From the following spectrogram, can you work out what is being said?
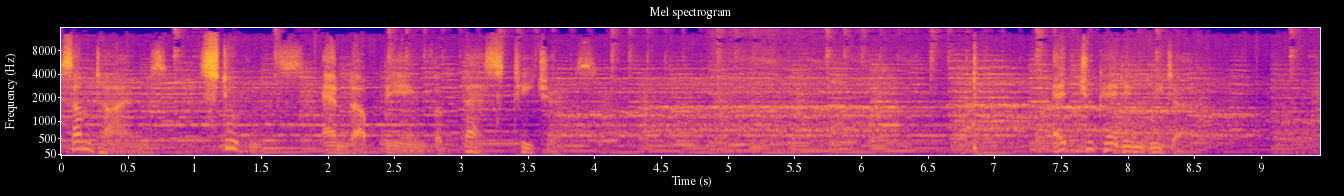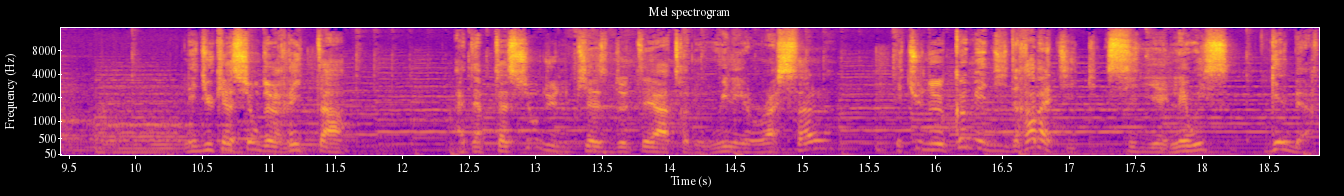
Sometimes students end up being the best teachers. Educating Rita, L'éducation de Rita, adaptation d'une pièce de théâtre de Willie Russell, est une comédie dramatique signée Lewis Gilbert.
